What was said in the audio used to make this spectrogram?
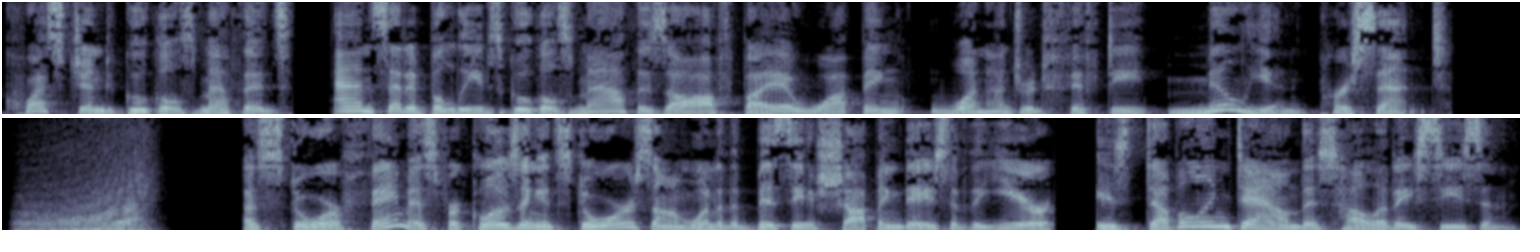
questioned Google's methods, and said it believes Google's math is off by a whopping 150 million percent. A store famous for closing its doors on one of the busiest shopping days of the year is doubling down this holiday season.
